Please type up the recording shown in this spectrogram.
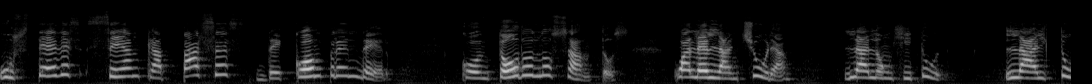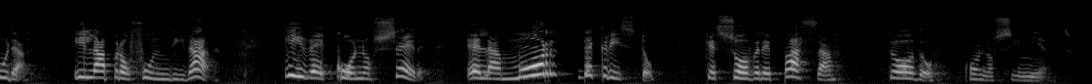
ustedes sean capaces de comprender con todos los santos cuál es la anchura, la longitud, la altura y la profundidad, y de conocer el amor de Cristo que sobrepasa todo conocimiento.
